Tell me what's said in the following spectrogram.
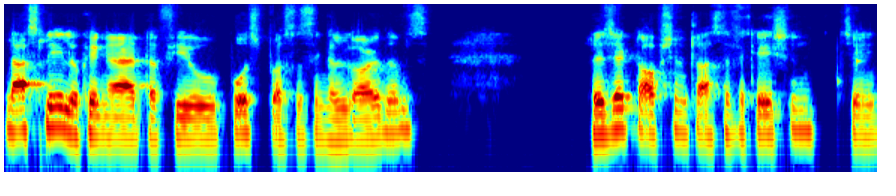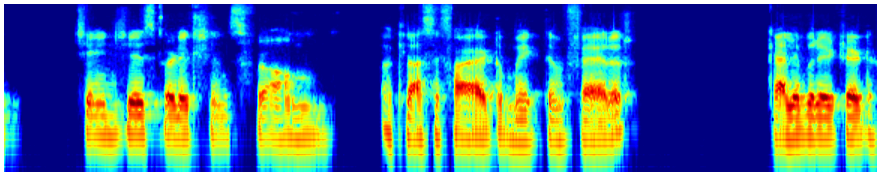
Lastly, looking at a few post-processing algorithms, reject option classification change, changes predictions from a classifier to make them fairer calibrated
